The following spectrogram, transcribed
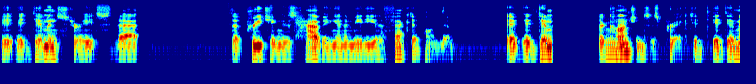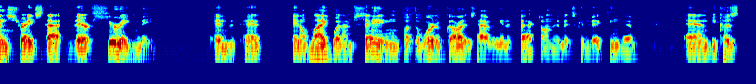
it, it demonstrates that the preaching is having an immediate effect upon them. It, it demonstrates their mm. conscience is pricked. It, it demonstrates that they're hearing me, and and they don't mm. like what I'm saying, but the word of God is having an effect on them. It's convicting them, and because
